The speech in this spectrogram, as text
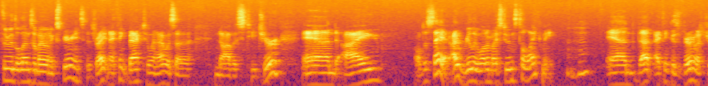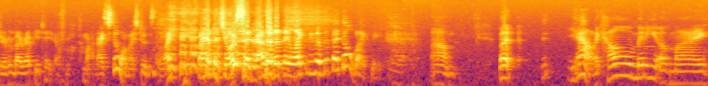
through the lens of my own experiences, right? And I think back to when I was a novice teacher, and I, I'll just say it, I really wanted my students to like me. Mm-hmm. And that I think is very much driven by reputation. Come on, I still want my students to like me. if I had the choice, I'd rather that they like me than that they don't like me. Um, but yeah, like how many of my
